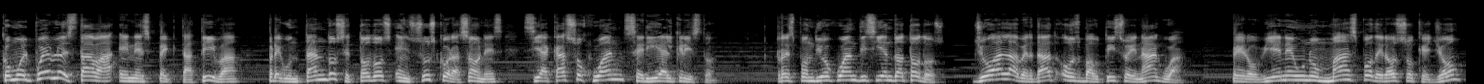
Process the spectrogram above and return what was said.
Como el pueblo estaba en expectativa, preguntándose todos en sus corazones si acaso Juan sería el Cristo. Respondió Juan diciendo a todos, Yo a la verdad os bautizo en agua, pero viene uno más poderoso que yo,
